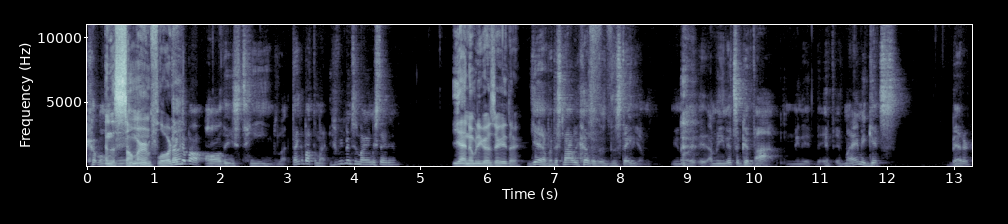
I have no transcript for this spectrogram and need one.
Come on, in the man. summer Like, in Florida. Think about all these teams. Like, think about the. Have you been to Miami Stadium? yeah, nobody goes there either. Yeah, but it's not because of the, the stadium. You know, it, it- I mean, it's a good vibe. I mean, it, if, if Miami gets better,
